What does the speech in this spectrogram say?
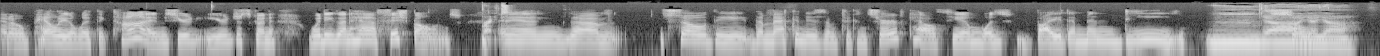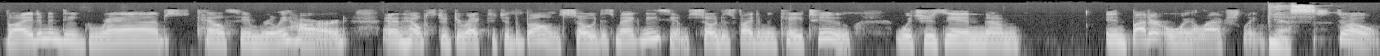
you know, Paleolithic times. You're you're just going to what are you going to have? Fish bones. Right. And um, so the the mechanism to conserve calcium was vitamin D. Mm, yeah, So- yeah, yeah. Vitamin D grabs calcium really hard and helps to direct it to the bones. So does magnesium. So does vitamin K2, which is in um, in butter oil actually. Yes. So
